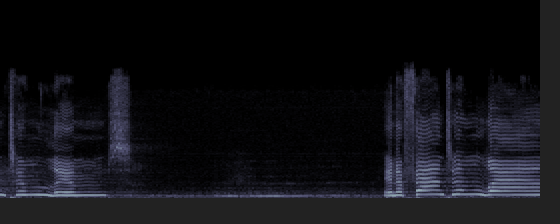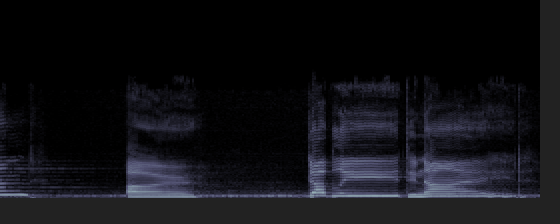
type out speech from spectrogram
Phantom limbs in a phantom land are doubly denied.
